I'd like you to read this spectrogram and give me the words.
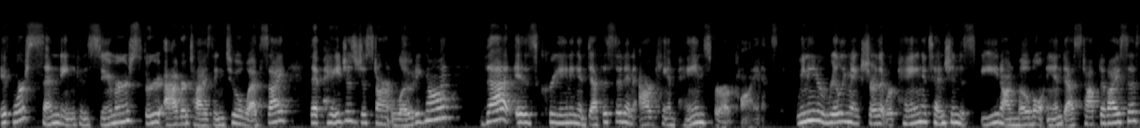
If we're sending consumers through advertising to a website that pages just aren't loading on, that is creating a deficit in our campaigns for our clients. We need to really make sure that we're paying attention to speed on mobile and desktop devices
